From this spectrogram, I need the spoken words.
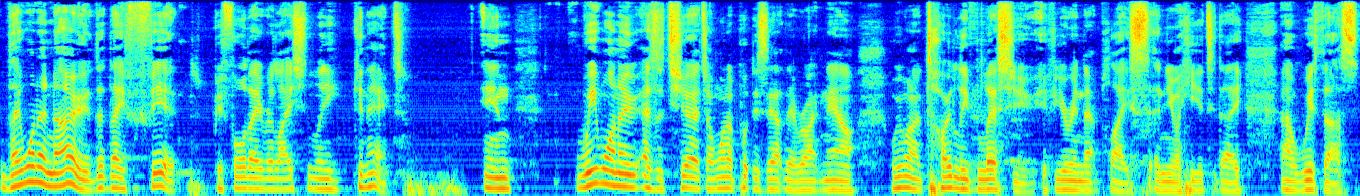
They want to know that they fit before they relationally connect. And we want to, as a church, I want to put this out there right now. We want to totally bless you if you're in that place and you're here today uh, with us.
